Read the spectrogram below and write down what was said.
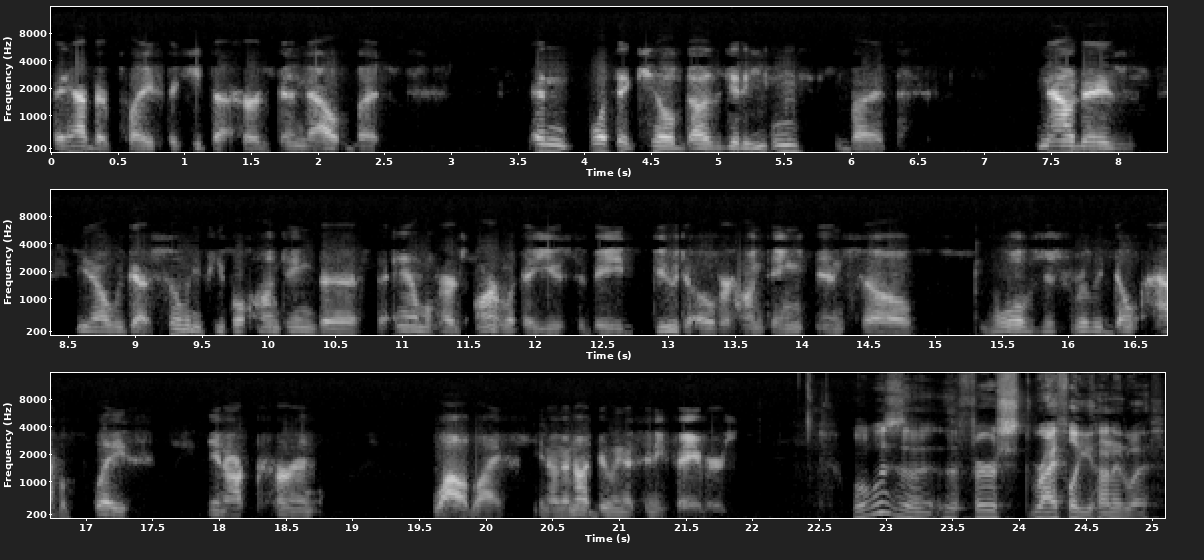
they have their place. They keep that herd thinned out, but and what they kill does get eaten. But nowadays, you know, we've got so many people hunting. The the animal herds aren't what they used to be due to overhunting, and so wolves just really don't have a place in our current wildlife. You know, they're not doing us any favors. What was the the first rifle you hunted with?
